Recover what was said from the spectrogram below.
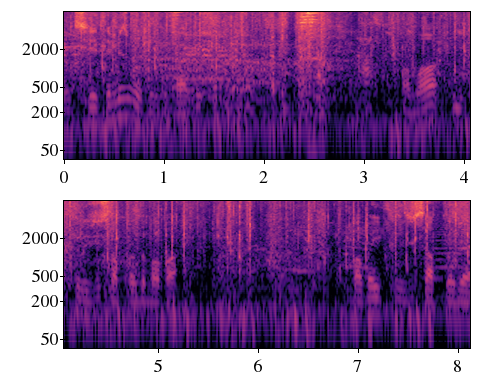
Anksiyetemiz bozuldu kardeşim. Ama ilk kılıcı sapladı baba. Baba ilk kılıcı sapladı.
